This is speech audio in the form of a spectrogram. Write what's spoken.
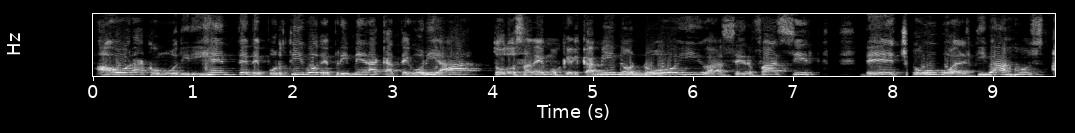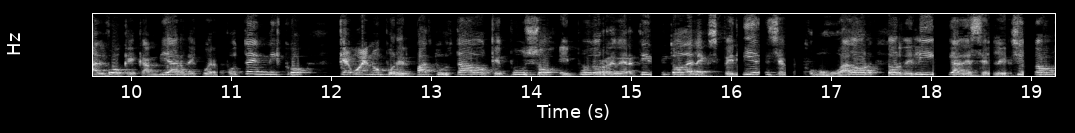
ahora como dirigente deportivo de primera categoría A. Todos sabemos que el camino no iba a ser fácil. De hecho, hubo altibajos, algo que cambiar de cuerpo técnico. Qué bueno por el Pato Hurtado que puso y pudo revertir toda la experiencia como jugador de liga, de selección,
